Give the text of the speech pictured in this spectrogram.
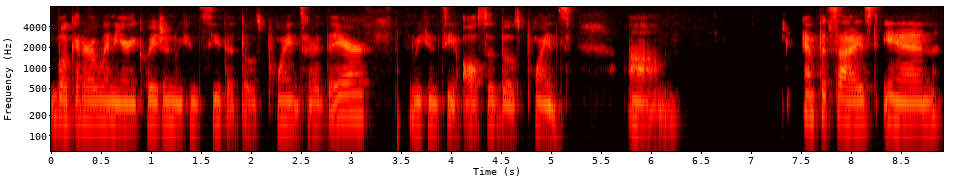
look at our linear equation, we can see that those points are there. And we can see also those points um, emphasized in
